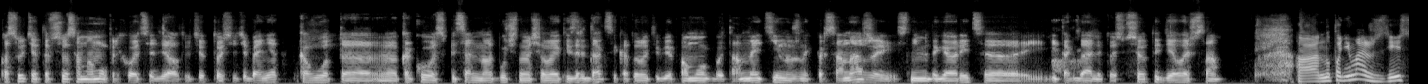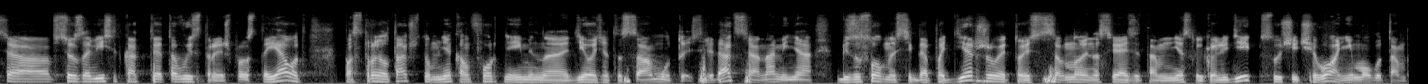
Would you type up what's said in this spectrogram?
по сути, это все самому приходится делать. То есть у тебя нет кого-то, э, какого специально обученного человека из редакции, который тебе помог бы там найти нужных персонажей, с ними договориться и, и так далее. То есть все ты делаешь сам. А, ну, понимаешь, здесь а, все зависит, как ты это выстроишь. Просто я вот построил так, что мне комфортнее именно делать это самому. То есть редакция, она меня, безусловно, всегда поддерживает. То есть со мной на связи там несколько людей, в случае чего они могут там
